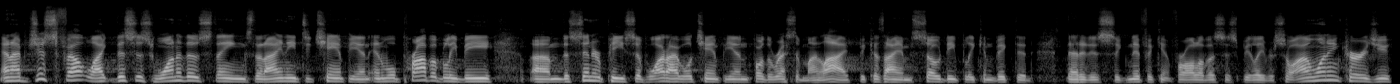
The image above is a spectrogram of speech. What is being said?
and I've just felt like this is one of those things that I need to champion and will probably be um, the centerpiece of what I will champion for the rest of my life because I am so deeply convicted that it is significant for all of us as believers. So I want to encourage you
